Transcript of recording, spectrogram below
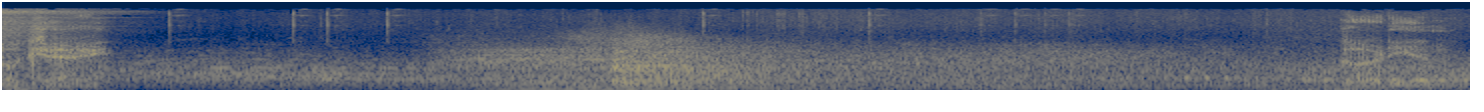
Okay. Guardian.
